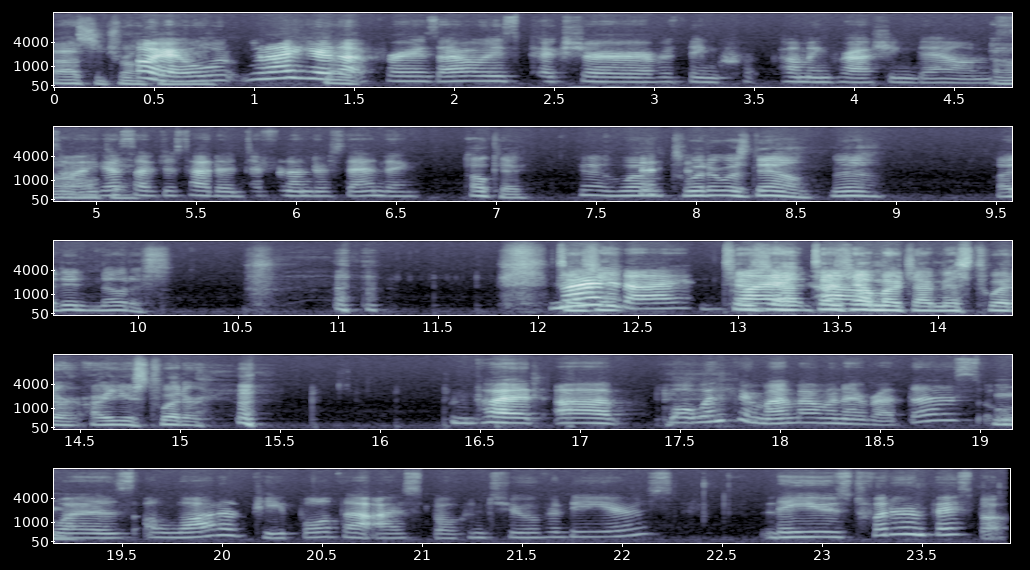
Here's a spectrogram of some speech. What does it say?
That's a drunk. Oh yeah, well, when I hear Yeah. that phrase, I always picture everything cr- coming crashing down. So Oh, I guess. I've just had a different understanding. Okay. Yeah. Well, Twitter was down. Yeah. I didn't notice. Nor you- did I. Tells you, how- but, tells you how um, much I miss Twitter. I use Twitter. But uh, what went through my mind when I read this Hmm. was a lot of people that I've spoken to over the years. They use Twitter and Facebook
